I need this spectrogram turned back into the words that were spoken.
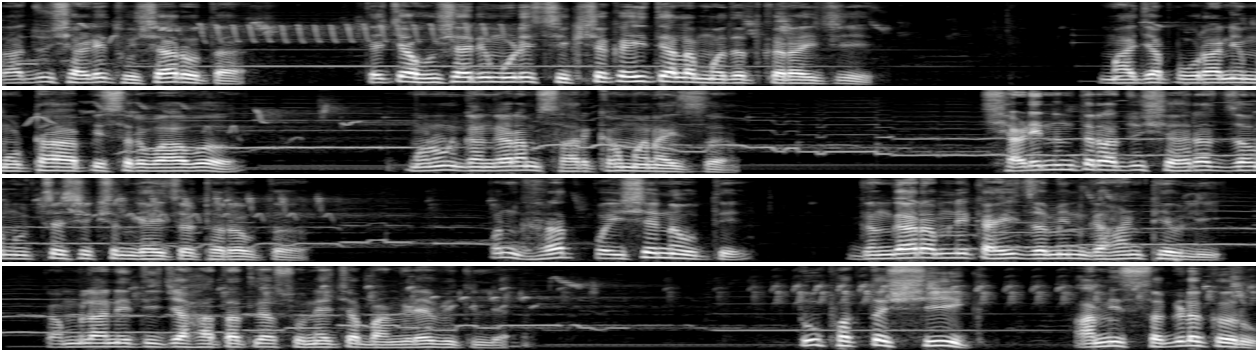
राजू शाळेत हुशार होता. त्याच्या हुशारीमुळे शिक्षकही त्याला मदत करायचे. माझ्या पोराने मोठा ऑफिसर व्हावं म्हणून गंगाराम सारखा म्हणायचा. शाळेनंतर राजू शहरात जाऊन उच्च शिक्षण घ्यायचं ठरवतं. पण घरात पैसे नव्हते. गंगारामने काही जमीन गहाण ठेवली. कमलाने तिच्या हातातल्या सोन्याच्या बांगड्या विकल्या. तू फक्त शिक. आम्ही सगळं करू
